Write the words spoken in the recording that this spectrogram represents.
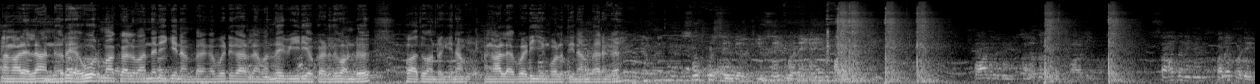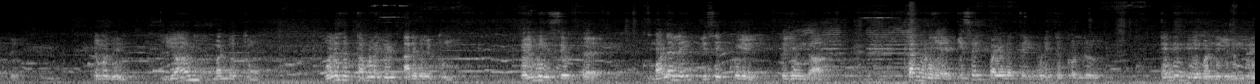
அங்கால எல்லாம் நிறைய ஊர் மக்கள் வந்து நிற்கி பாருங்க. வீட்டுக்காரில் வந்து வீடியோ கெடுத்து கொண்டு பார்த்து கொண்டிருக்கிறோம் அங்கால வெடியும் கொளுத்தினோம் பாருங்க சூப்பர் சிங்கர் இசை மனையில் பாடல்கள் பலவற்றை பாடி சாதனைகள் பல படைத்து நமது யாழ் மண்ணுக்கும் உலக தமிழர்கள் அனைவருக்கும் பெருமை சேர்த்த மழலை இசைக்குயில் பிரியங்கா தன்னுடைய இசை பயணத்தை முடித்துக் கொண்டு தென்னிந்திய மண்ணில் இருந்து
